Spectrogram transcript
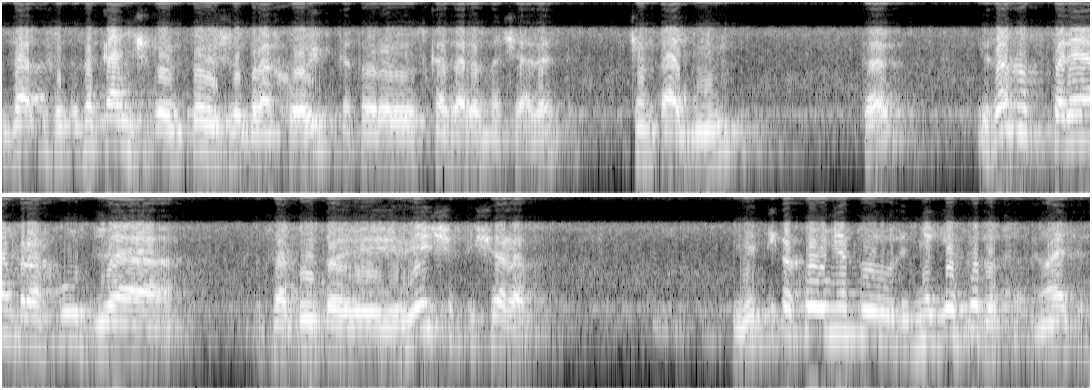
За, за, заканчиваем той же брахой, которую сказали в начале, чем-то одним. Так? И заново повторяем браху для забытой вещи еще раз. И никакого нету, негде путаться, понимаете?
